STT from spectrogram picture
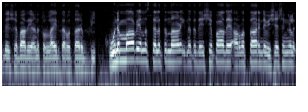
ദേശീയപാതയാണ് തൊള്ളായിരത്തി അറുപത്തി ആറ് ബി. കൂനമ്മാവ് എന്ന സ്ഥലത്തു നിന്നാണ് ഇന്നത്തെ ദേശീയപാത അറുപത്താറിന്റെ വിശേഷങ്ങൾ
